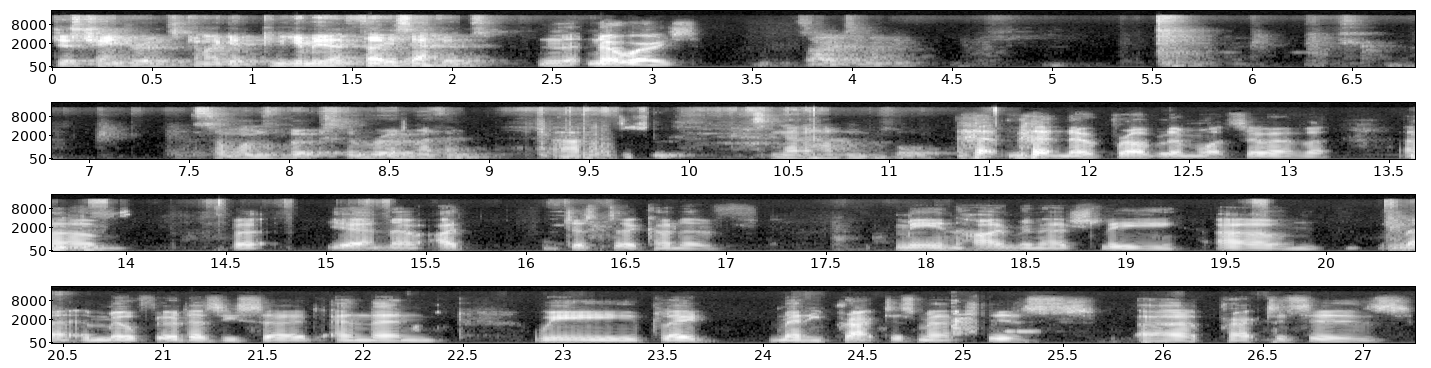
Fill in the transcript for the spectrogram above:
just change rooms. Can I get? Can you give me uh, thirty seconds? N- no worries. Sorry, Tim. Someone's booked the room. I think Ah. It's never happened before. no problem whatsoever. Um, but yeah, no, I just to kind of me and Hyman actually um, met in Millfield, as he said, and then we played many practice matches, uh, practices,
